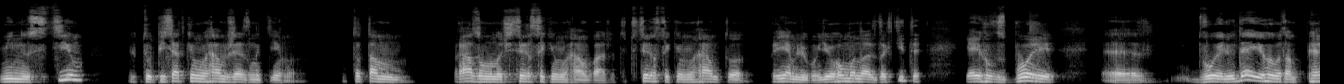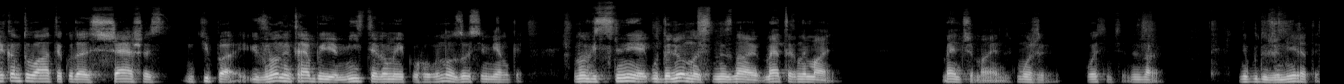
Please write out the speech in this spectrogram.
мінус стіл, то 50 кг вже злетіло. То там разом воно 400 кг важить. 400 кг то приємлюмо. Його можна захотіти. Я його в зборі е, двоє людей, його там перекантувати кудись, ще щось. Ну, типа, і воно не требує місця великого, воно зовсім м'янке. Воно від стіни, удаленість, не знаю, метр немає. Менше має, може 80, не знаю. Не буду вже міряти.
